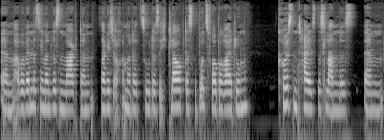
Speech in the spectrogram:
ähm, aber wenn das jemand wissen mag, dann sage ich auch immer dazu, dass ich glaube, dass Geburtsvorbereitung größtenteils des Landes ähm,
